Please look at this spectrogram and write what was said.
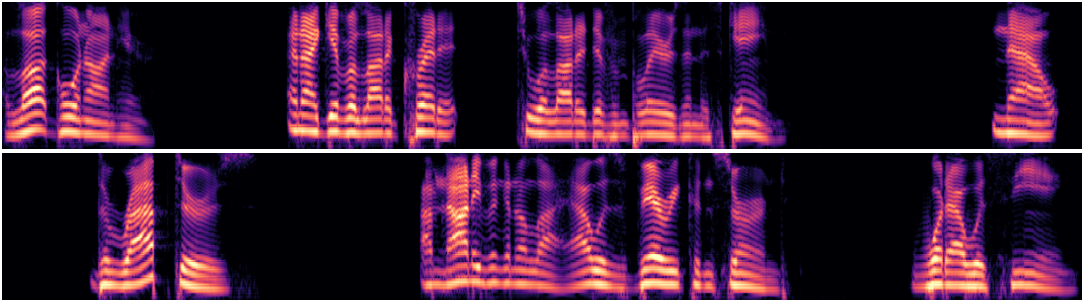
A lot going on here. And I give a lot of credit to a lot of different players in this game. Now, the Raptors, I'm not even going to lie, I was very concerned what I was seeing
